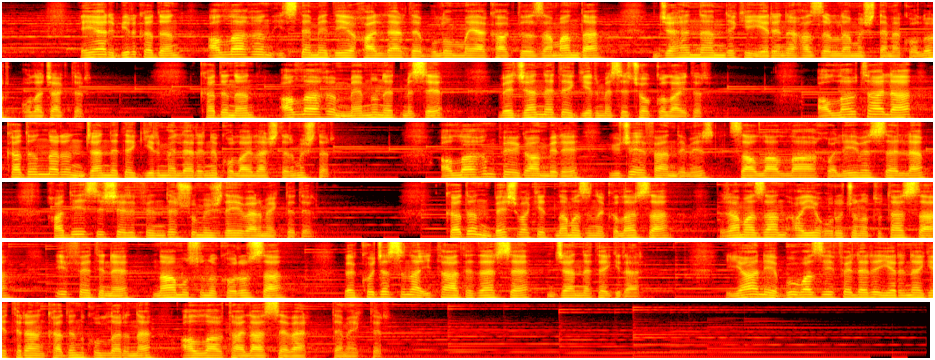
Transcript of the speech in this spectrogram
Eğer bir kadın Allah'ın istemediği hallerde bulunmaya kalktığı zaman da cehennemdeki yerini hazırlamış demek olur, olacaktır. Kadının Allah'ı memnun etmesi ve cennete girmesi çok kolaydır. Allahü Teala kadınların cennete girmelerini kolaylaştırmıştır. Allah'ın peygamberi Yüce Efendimiz sallallahu aleyhi ve sellem hadisi şerifinde şu müjdeyi vermektedir. Kadın beş vakit namazını kılarsa, Ramazan ayı orucunu tutarsa, iffetini, namusunu korursa ve kocasına itaat ederse cennete girer. Yani bu vazifeleri yerine getiren kadın kullarına Allahu Teala sever demektir.''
